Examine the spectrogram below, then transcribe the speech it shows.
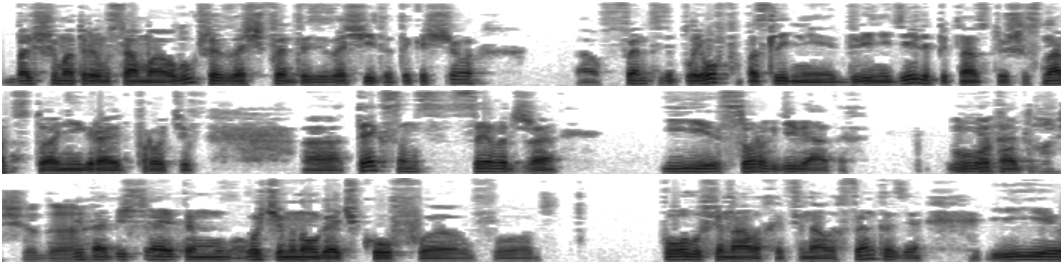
большим отрывом самая лучшая защита, фэнтези-защита, так еще в фэнтези плей-офф по последние две недели, 15 и 16 они играют против Texans, Savage и 49-х. Вот это, это, вообще, да. это обещает им очень много очков в полуфиналах и финалах фэнтези, и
